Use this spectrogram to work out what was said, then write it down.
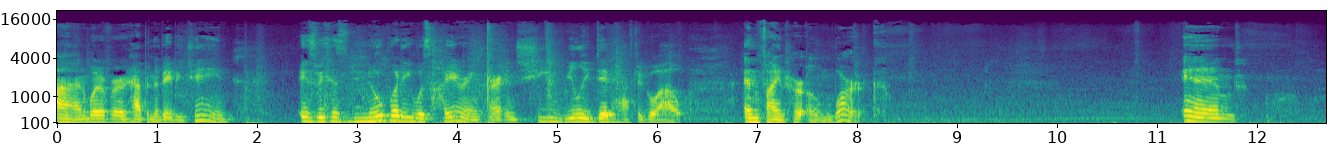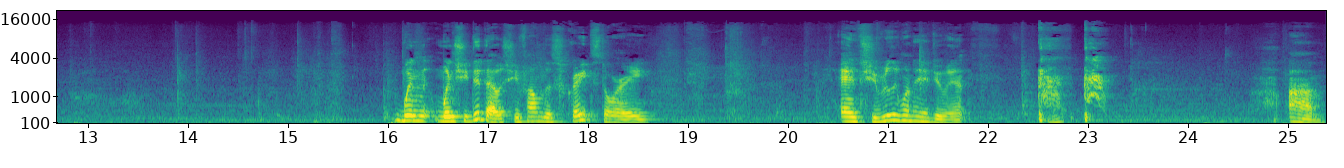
on whatever happened to Baby Jane is because nobody was hiring her and she really did have to go out and find her own work. And when when she did that, she found this great story, and she really wanted to do it. um,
